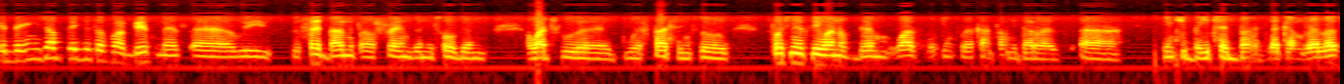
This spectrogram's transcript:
in the initial stages of our business, uh, we, we sat down with our friends and we told them what we were, were starting. So, fortunately, one of them was working for a company that was uh, incubated by Black Umbrellas.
